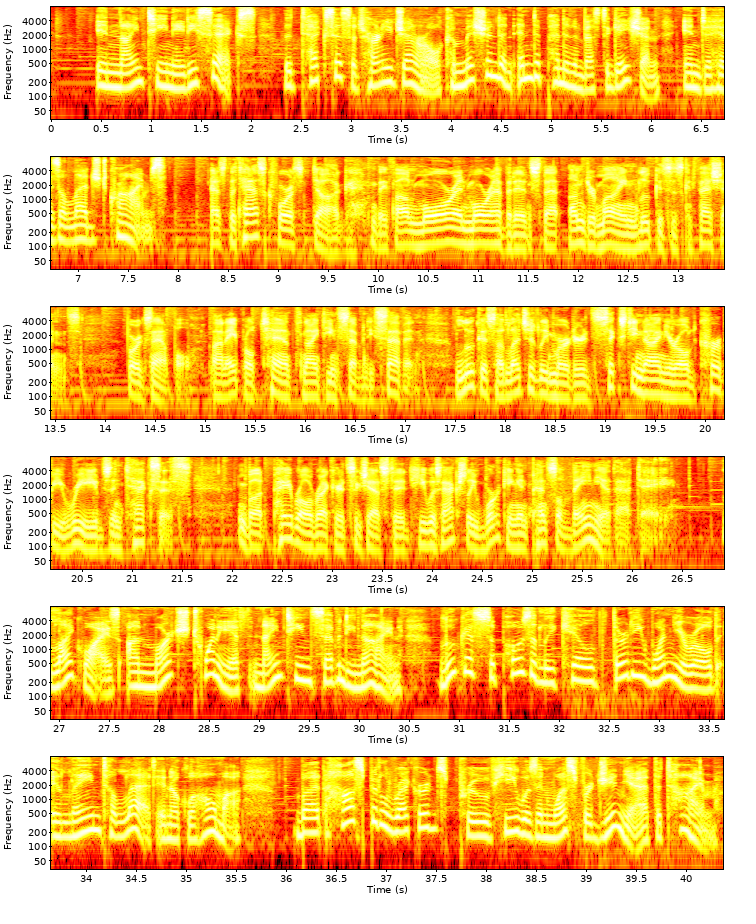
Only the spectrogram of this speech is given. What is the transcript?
In 1986, the Texas Attorney General commissioned an independent investigation into his alleged crimes. As the task force dug, they found more and more evidence that undermined Lucas's confessions. For example, on April 10, 1977, Lucas allegedly murdered 69 year old Kirby Reeves in Texas, but payroll records suggested he was actually working in Pennsylvania that day. Likewise, on March 20th, 1979, Lucas supposedly killed 31 year old Elaine Tillett in Oklahoma, but hospital records prove he was in West Virginia at the time.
